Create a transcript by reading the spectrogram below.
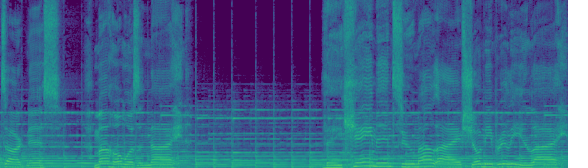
Darkness. My home was a night. They came into my life, showed me brilliant light.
